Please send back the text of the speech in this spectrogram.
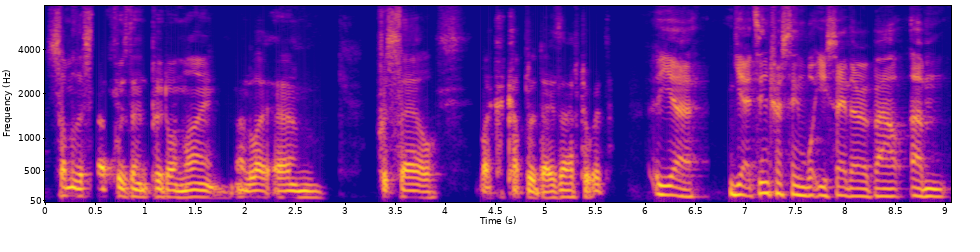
Some of the stuff was then put online, um, for sale like a couple of days afterwards. Yeah. Yeah, it's interesting what you say there about um,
